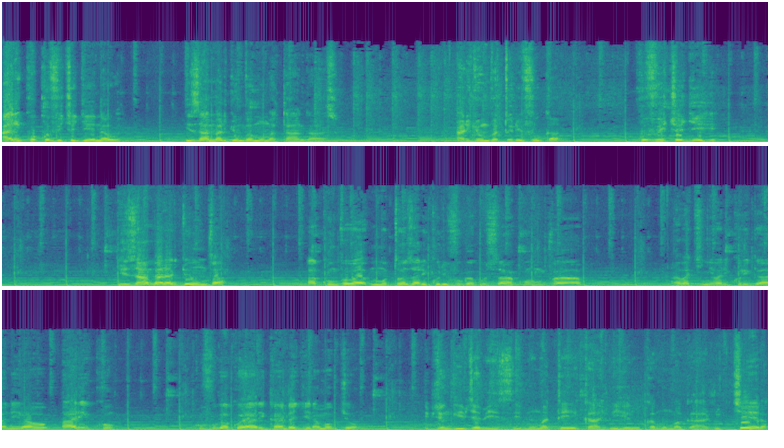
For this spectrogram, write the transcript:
ariko kuva icyo gihe nawe izamu aryumva mu matangazo. Aryumva turivuga kuva icyo gihe. Izamu araryumva akumva umutoza ari kurivuga gusa akumva abakinnyi bari kuriganiraho. Ariko kuvuga ko yarikandagiramo byo ibyo ngibyo abizi mu mateka biheruka mu magaju. Kera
